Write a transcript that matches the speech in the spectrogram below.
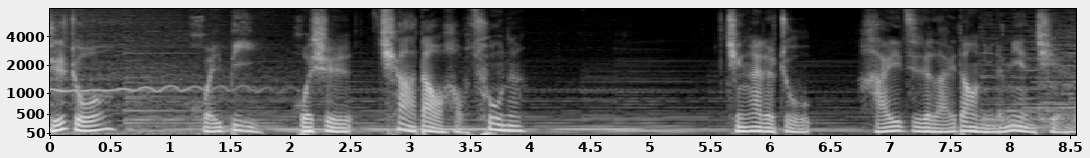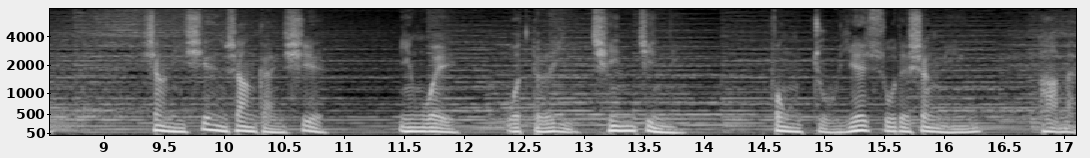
执着、回避，或是恰到好处呢？亲爱的主，孩子来到你的面前，向你献上感谢，因为我得以亲近你。奉主耶稣的圣名，阿门。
